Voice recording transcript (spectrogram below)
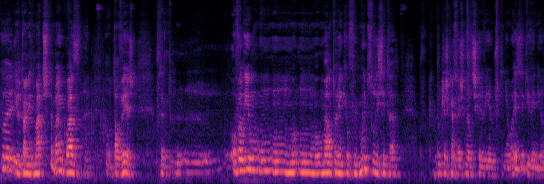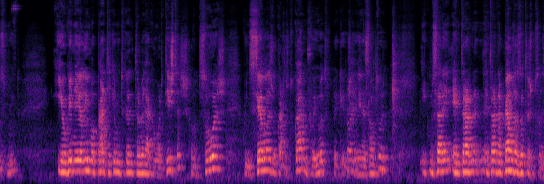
Pois. E o Tony de Matos também, quase, é? ou talvez. Portanto, houve ali um- um- um- uma, uma altura em que eu fui muito solicitado, porque, porque as canções que nós escrevíamos tinham êxito e vendiam-se muito. E eu ganhei ali uma prática muito grande de trabalhar com artistas, com pessoas, conhecê-las, o Carlos do Carmo foi outro, que eu escrevi nessa altura, e começar a entrar, na- a entrar na pele das outras pessoas.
